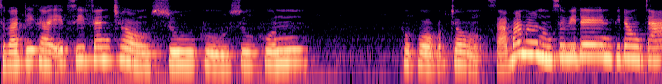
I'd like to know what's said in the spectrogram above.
สวัสดีค่ะ FC แฟนช่องสู่ขู่สู่คุณพบพอกับช่องสาบ้านเฮาหนุ่มสวีเดนพี่น้องจ้า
